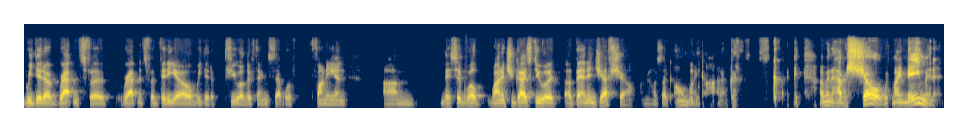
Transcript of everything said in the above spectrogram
we did a rap mitzvah, rap mitzvah video. We did a few other things that were funny, and um, they said, "Well, why don't you guys do a, a Ben and Jeff show?" And I was like, "Oh my god, I'm gonna, I'm gonna have a show with my name in it."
